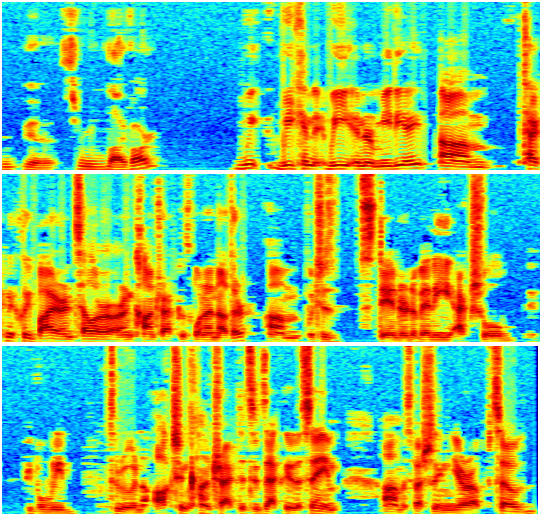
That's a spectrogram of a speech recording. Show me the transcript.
through, uh, through live art. We we can we intermediate. Um, technically, buyer and seller are in contract with one another, um, which is standard of any actual people read through an auction contract, it's exactly the same, um, especially in Europe. So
